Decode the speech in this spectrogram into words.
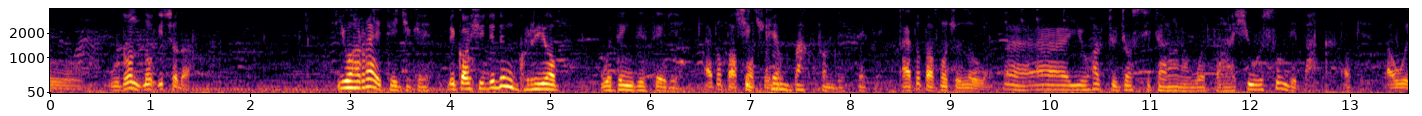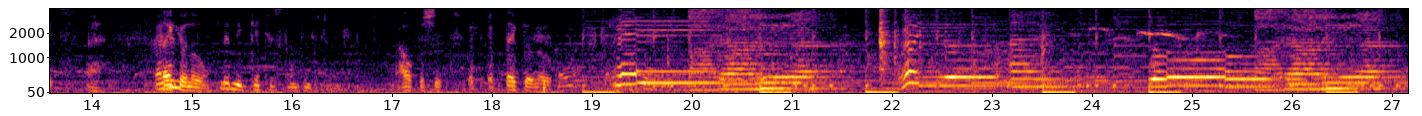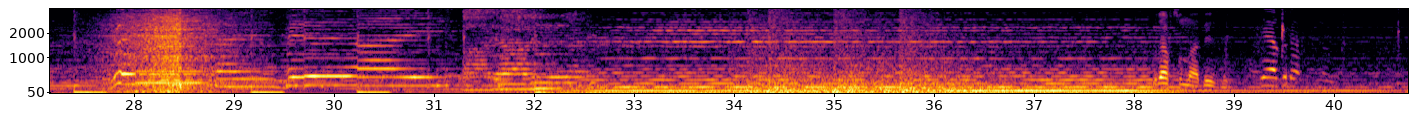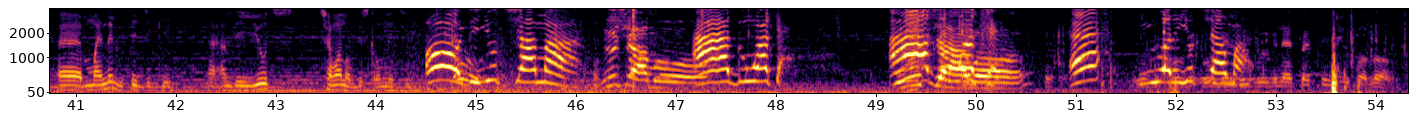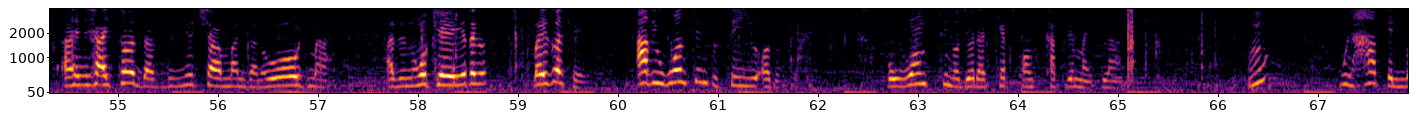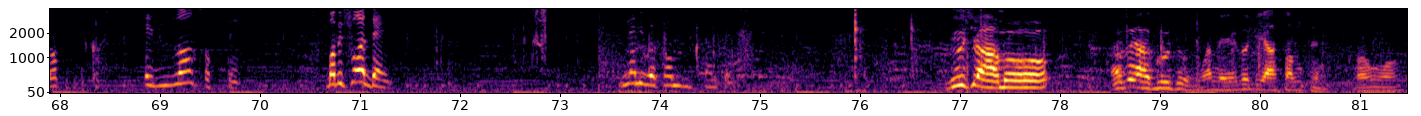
We don't know each other. You are right, Ejike, because she didn't grow up within this area. I thought as She much She came know. back from the city. I thought as much you know. Uh, uh, you have to just sit around and wait for her. She will soon be back. Okay, I'll wait. Uh, Thank you, me- no. Let me get you something to drink. I appreciate Thank you, no. Hey, hey, yo, I, whoa, hey, I, hey, I, Good afternoon, Adeze. Yeah, good afternoon. Uh, my name is Ejike. I'm the youth chairman of this community. Oh, the youth chairman. You shamo. Agunwake. Agunwake. Eh? You are the youth chairman. We've been expecting you for long. I, I thought that the youth chairman is an old man. As in, okay, but it's okay. I've been wanting to see you all this while. But one thing or the other kept on scattering my plans. Hmm? We have a lot to discuss. A lot of things. But before then, let me welcome you with something. You shamo. I feel I good though. One day you go do something. One more.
